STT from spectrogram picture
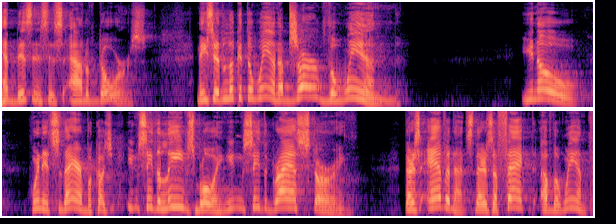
had businesses out of doors. And he said, Look at the wind, observe the wind. You know when it's there because you can see the leaves blowing, you can see the grass stirring. There's evidence, there's effect of the wind,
